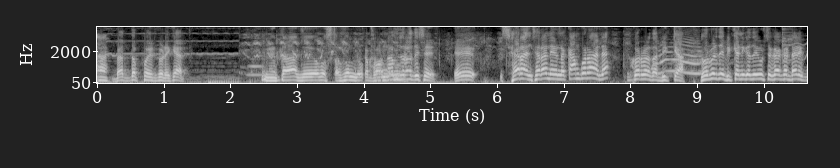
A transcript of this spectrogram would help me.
আহ, বেদ ফইর করে খের নেতা যে অবস্থা করল। নাম জোড়া দিছে। এ সেরান সেরান কাম করা হয় না? করবে তা ভিক্ষা। ধরবে যে ভিক্ষা উঠছে কাকা ডাইরেক্ট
